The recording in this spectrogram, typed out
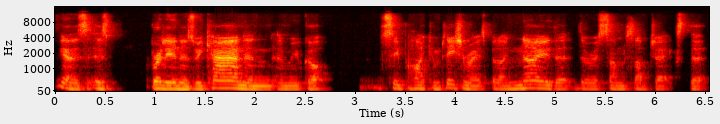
you know as, as brilliant as we can and and we've got super high completion rates but i know that there are some subjects that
